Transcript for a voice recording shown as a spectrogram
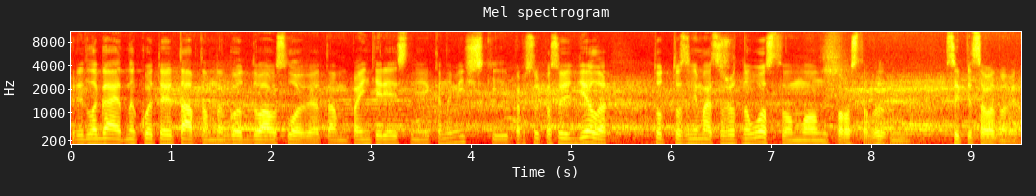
предлагает на какой-то этап, там, на год-два условия там, поинтереснее экономические. И, по сути, по сути дела, тот, кто занимается животноводством, он просто вы- м, сыпется в этот момент.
